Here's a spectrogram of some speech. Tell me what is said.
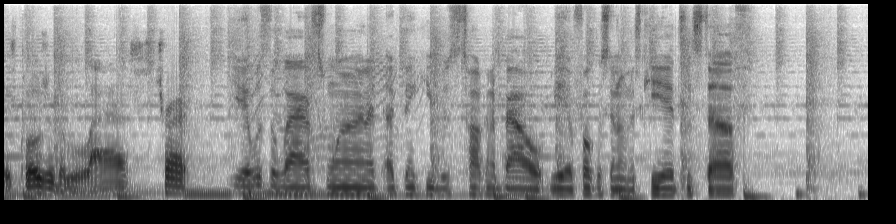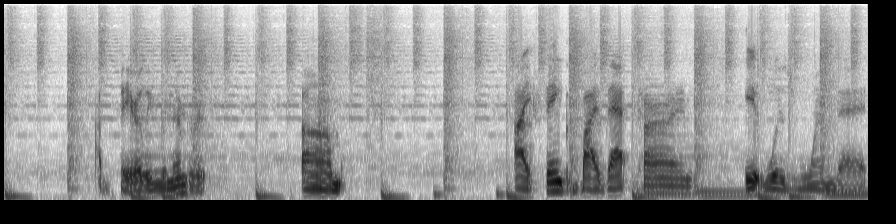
Is closure the last track? Yeah, it was the last one. I, I think he was talking about yeah, focusing on his kids and stuff. I barely remember it. Um, I think by that time, it was one that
